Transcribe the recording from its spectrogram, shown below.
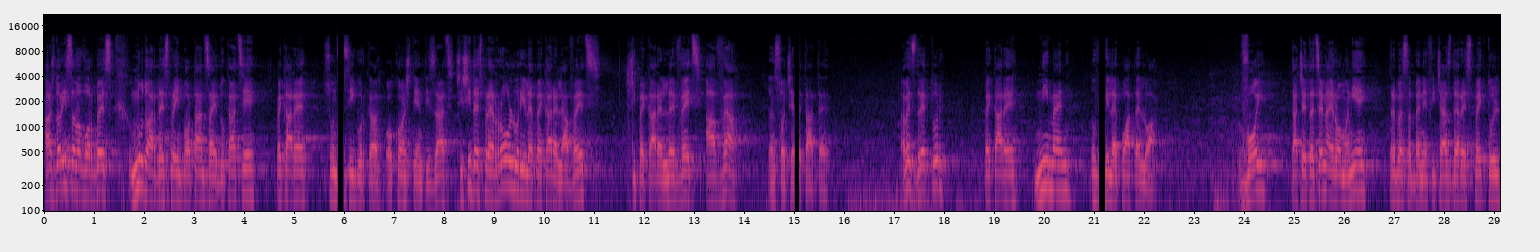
aș dori să vă vorbesc nu doar despre importanța educației, pe care sunt sigur că o conștientizați, ci și despre rolurile pe care le aveți și pe care le veți avea în societate. Aveți drepturi pe care nimeni nu vi le poate lua. Voi, ca cetățeni ai României, trebuie să beneficiați de respectul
